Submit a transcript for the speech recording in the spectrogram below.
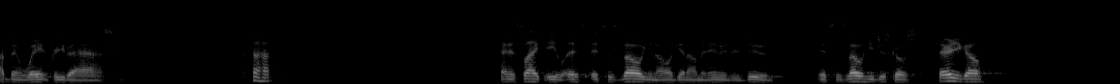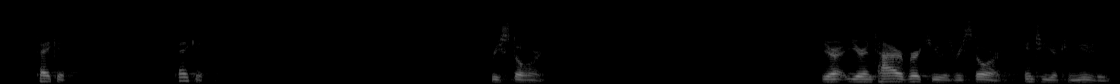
I've been waiting for you to ask. and it's like, it's, it's as though, you know, again, I'm an imagery dude. It's as though he just goes, There you go. Take it. Take it. Restored. Your, your entire virtue is restored into your community,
